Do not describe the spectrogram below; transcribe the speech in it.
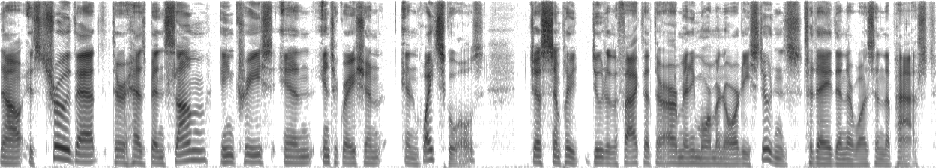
Now, it's true that there has been some increase in integration in white schools, just simply due to the fact that there are many more minority students today than there was in the past.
